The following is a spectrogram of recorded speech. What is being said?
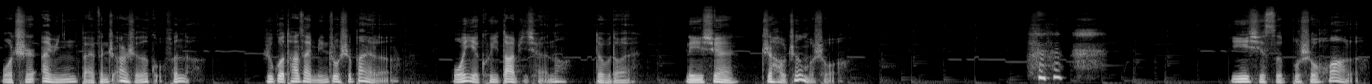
我持艾云百分之二十的股份呢。如果他在明珠失败了，我也亏一大笔钱呢，对不对？”李炫只好这么说。哼哼，伊西斯不说话了。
